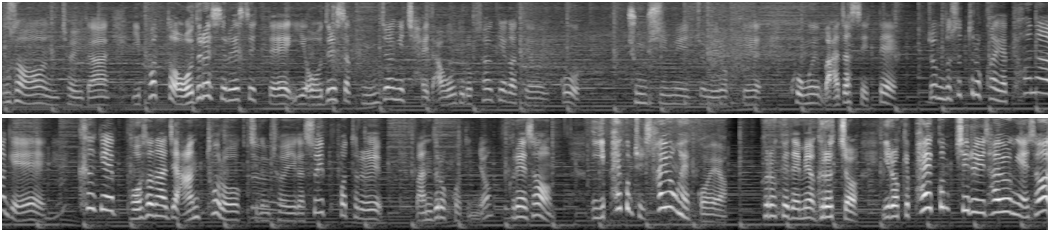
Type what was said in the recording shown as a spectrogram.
우선 저희가 이 퍼터 어드레스를 했을 때 이 어드레스가 굉장히 잘 나오도록 설계가 되어 있고 중심이 좀 이렇게 공을 맞았을 때 좀 더 스트로크하기가 편하게 크게 벗어나지 않도록 지금 저희가 스위프 퍼터를 만들었거든요. 그래서 이 팔꿈치를 사용할 거예요. 그렇게 되면 그렇죠. 이렇게 팔꿈치를 사용해서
